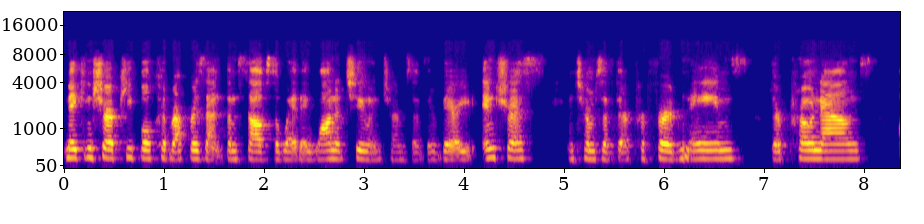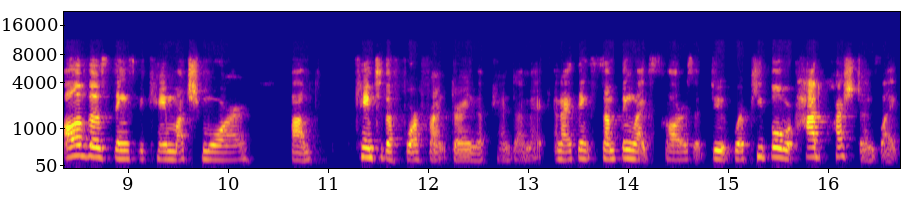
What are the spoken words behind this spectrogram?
making sure people could represent themselves the way they wanted to in terms of their varied interests, in terms of their preferred names, their pronouns, all of those things became much more, um, came to the forefront during the pandemic. And I think something like Scholars at Duke, where people had questions like,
